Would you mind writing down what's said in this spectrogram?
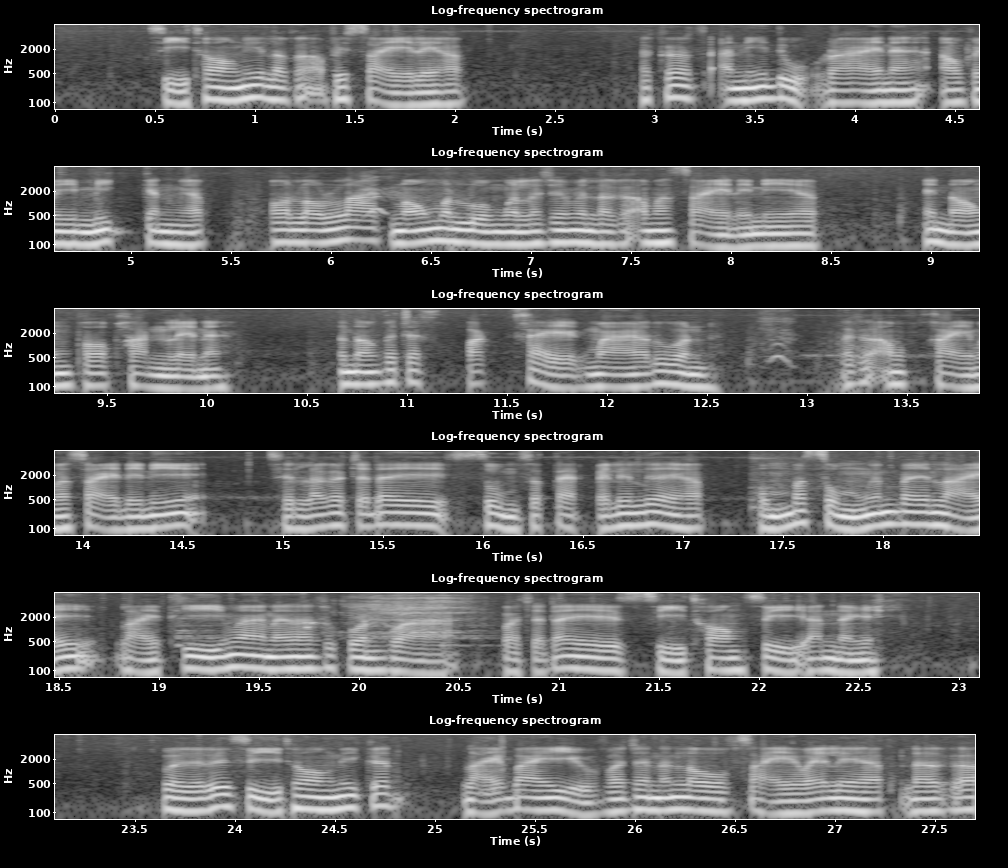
ๆ สีทองนี่เราก็เอาไปใส่เลยครับ แล้วก็อันนี้ดุร้ายนะ เอาไปมิกกันครับ พอเราลากน้องมารวมกันแล้วใช่ไหมเราก็เอามาใส่ในนี้ครับ ให้น้องเพาะพันธุ์เลยนะ แล้วน้องก็จะฟักไข่ออกมาครับทุกคน แล้วก็เอาไข่มาใส่ในนี้ เสร็จแล้วก็จะได้สุ่มสแตตไปเรื่อยๆครับ ผมผสมกันไปหลายหลายทีมากนะทุกคนกว่ากว่าจะได้สีทองสีอันไหนกว่าจะได้สีทองนี่ก็หลายใบอยู่ เพราะฉะนั้นเราใส่ไว้เลยครับ แล้วก็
